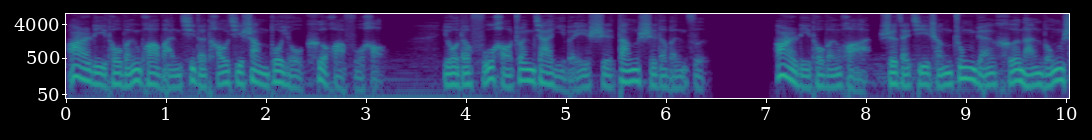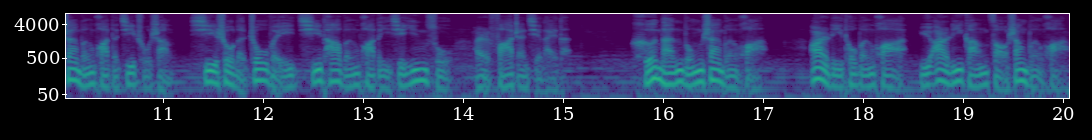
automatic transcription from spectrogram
二里头文化晚期的陶器上多有刻画符号，有的符号专家以为是当时的文字。二里头文化是在继承中原河南龙山文化的基础上，吸收了周围其他文化的一些因素而发展起来的。河南龙山文化、二里头文化与二里岗早商文化，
